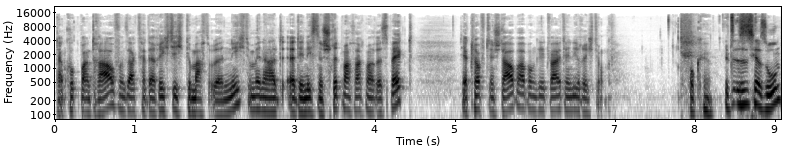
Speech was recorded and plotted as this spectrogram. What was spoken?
dann guckt man drauf und sagt, hat er richtig gemacht oder nicht. Und wenn er halt äh, den nächsten Schritt macht, sagt man Respekt. Der klopft den Staub ab und geht weiter in die Richtung. Okay. Jetzt ist es ja so,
